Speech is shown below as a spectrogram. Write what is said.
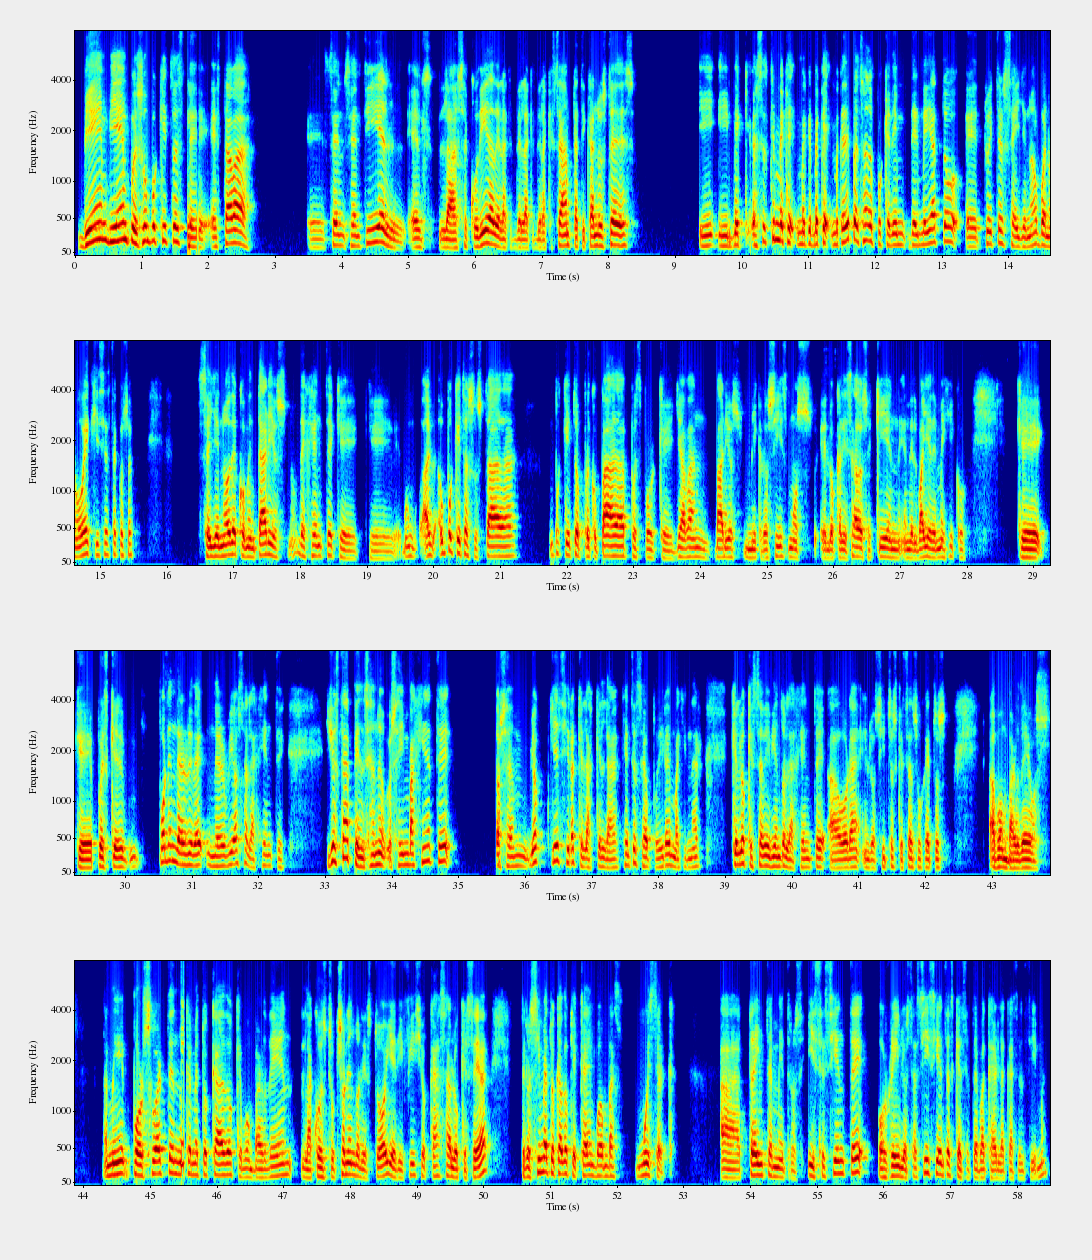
Bien, bien, pues un poquito este, estaba, eh, sen- sentí la sacudida de la, que estaban platicando ustedes y, me, es que me, que- me, que- me que- me quedé pensando porque de, de inmediato eh, Twitter se llenó, bueno, X, esta cosa, se llenó de comentarios, ¿no? De gente que, que un, un poquito asustada, un poquito preocupada, pues porque ya van varios microsismos eh, localizados aquí en, en el Valle de México que, que pues que ponen nervi- nerviosa a la gente. Yo estaba pensando, o sea, imagínate, o sea, yo quisiera que la, que la gente se pudiera imaginar qué es lo que está viviendo la gente ahora en los sitios que están sujetos a bombardeos. A mí, por suerte, nunca me ha tocado que bombardeen la construcción en donde estoy, edificio, casa, lo que sea, pero sí me ha tocado que caen bombas muy cerca, a 30 metros, y se siente horrible, o sea, sí sientes que se te va a caer la casa encima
